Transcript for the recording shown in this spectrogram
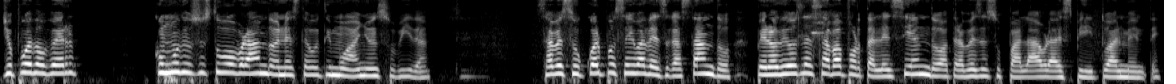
Yo puedo ver cómo Dios estuvo obrando en este último año en su vida. Sabes, su cuerpo se iba desgastando, pero Dios la estaba fortaleciendo a través de su palabra espiritualmente.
